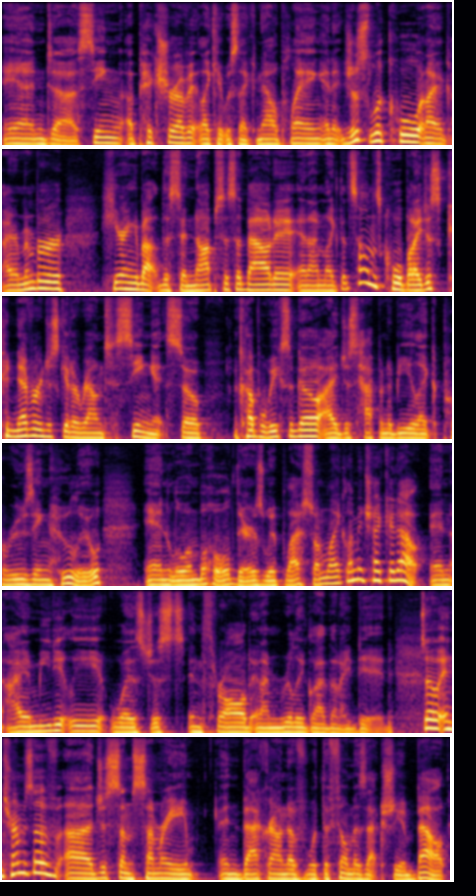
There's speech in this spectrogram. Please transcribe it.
and uh, seeing a picture of it like it was like now playing, and it just looked cool, and I I remember hearing about the synopsis about it, and I'm like that sounds cool, but I just could never just get around to seeing it, so a couple weeks ago, I just happened to be like perusing Hulu, and lo and behold, there's Whiplash. So I'm like, let me check it out. And I immediately was just enthralled, and I'm really glad that I did. So, in terms of uh, just some summary and background of what the film is actually about,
